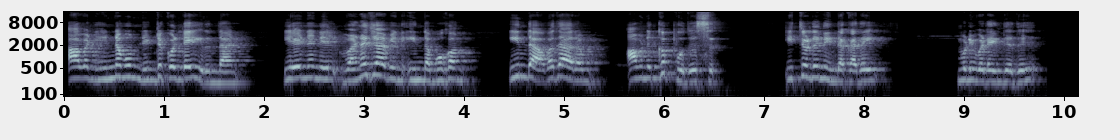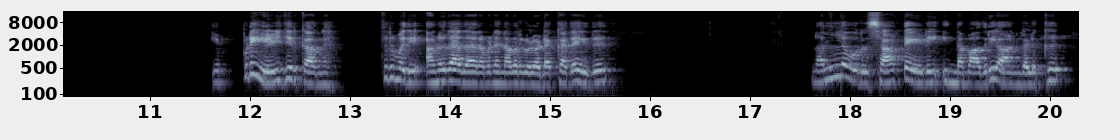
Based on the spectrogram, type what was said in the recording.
அவன் இன்னமும் நின்று கொண்டே இருந்தான். ஏனெனில் வனஜாவின் இந்த முகம் இந்த அவதாரம் அவனுக்கு புதுசு. இத்துடன் இந்த கதை முடிவடைந்தது. எப்படி எழுதியிருக்காங்க? திருமதி அனுராதா ரமணன் அவர்களோட கதை இது. நல்ல ஒரு சாட்டையடி இந்த மாதிரி ஆண்களுக்கு.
